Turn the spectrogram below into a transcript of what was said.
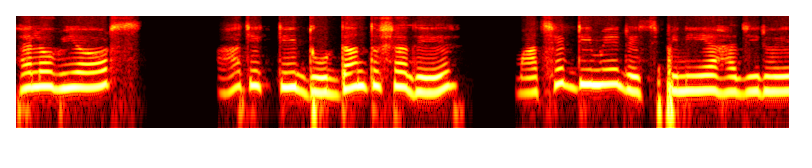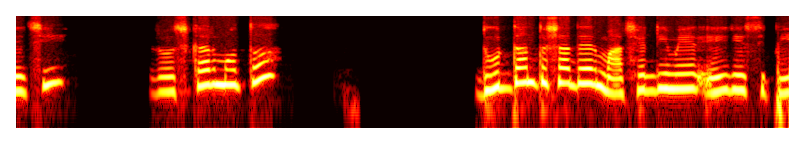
হ্যালো ভিওর্স আজ একটি দুর্দান্ত স্বাদের মাছের ডিমের রেসিপি নিয়ে হাজির হয়েছি। রোজকার মতো দুর্দান্ত স্বাদের মাছের ডিমের এই রেসিপি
